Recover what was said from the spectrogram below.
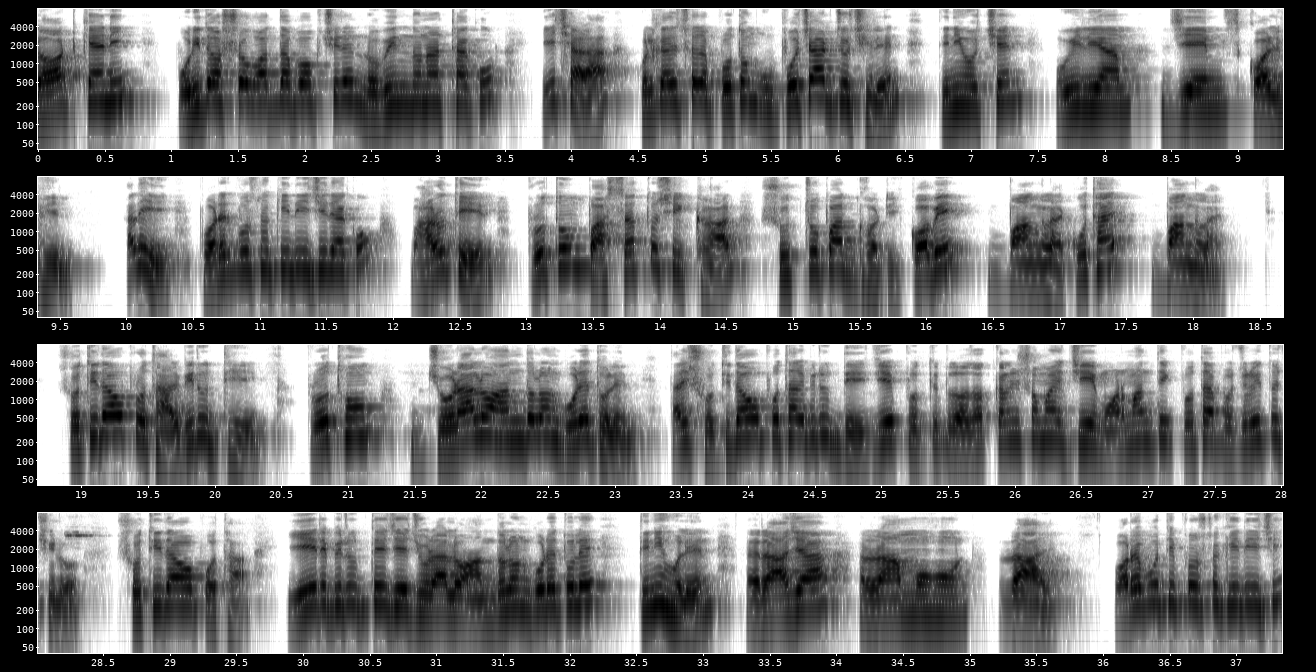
লর্ড ক্যানিং, পরিদর্শক অধ্যাপক ছিলেন রবীন্দ্রনাথ ঠাকুর। এছাড়া কলকাতা বিশ্ববিদ্যালয়ের প্রথম উপাচার্য ছিলেন তিনি হচ্ছেন উইলিয়াম জেমস কলভিল। আরে, পরের প্রশ্ন কি দিয়েছি দেখো? ভারতের প্রথম পাশ্চাত্য শিক্ষার সূত্রপাত ঘটে কবে? বাংলায়। কোথায়? বাংলায়। সতীদাহ প্রথার বিরুদ্ধে প্রথম জোরালো আন্দোলন গড়ে তোলেন। তাই সতীদাহ প্রথার বিরুদ্ধে যে তৎকালীন সময়ে যে মর্মান্তিক প্রথা প্রচলিত ছিল, সতীদাহ প্রথা, এর বিরুদ্ধে যে জোরালো আন্দোলন গড়ে তোলে, তিনি হলেন রাজা রামমোহন রায়। পরবর্তী প্রশ্ন কি দিয়েছি?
